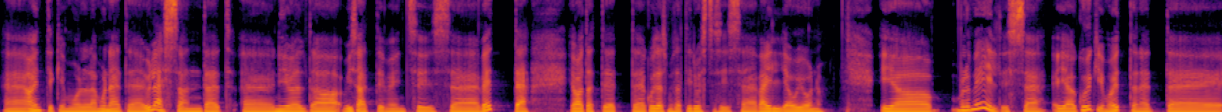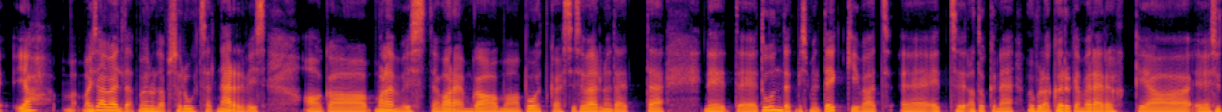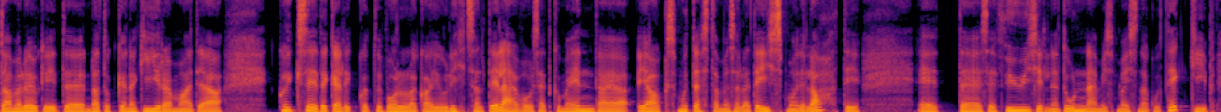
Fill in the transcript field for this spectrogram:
äh, antigi mulle mõned ülesanded, äh, nii-öelda visati mind siis äh, vette ja vaadati, et kuidas ma sealt ilusti siis välja ujun ja mulle meeldis see ja kuigi ma ütlen, et eh, jah, ma ei saa öelda, et ma ei olnud absoluutselt närvis, aga ma olen vist varem ka oma podcast'is öelnud, et eh, need tunded, mis meil tekivad, eh, et see natukene võib-olla kõrgem vererõhk ja, ja südamelöögid natukene kiiremad ja kõik see tegelikult võib olla ka ju lihtsalt elevus, et kui me enda jaoks mõtestame selle teistmoodi lahti, et see füüsiline tunne, mis meis nagu tekib,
